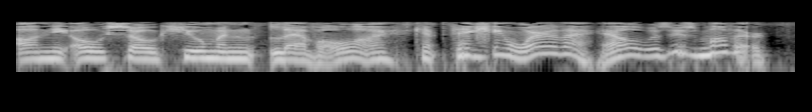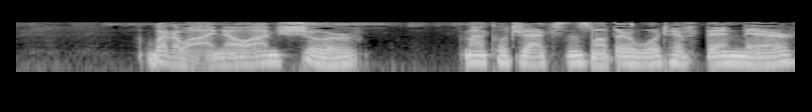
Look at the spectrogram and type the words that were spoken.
on the oh so human level, I kept thinking, where the hell was his mother? What do I know? I'm sure Michael Jackson's mother would have been there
